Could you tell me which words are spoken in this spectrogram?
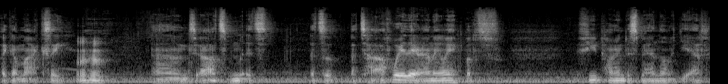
like a maxi, mm-hmm. and uh, it's it's it's a, it's halfway there anyway. But it's a few pound to spend on it yet.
